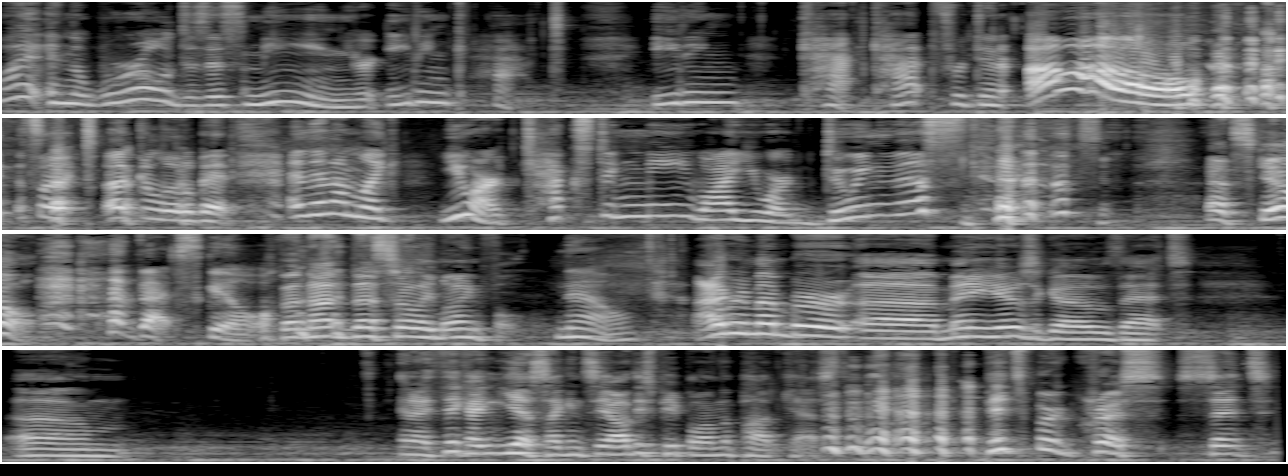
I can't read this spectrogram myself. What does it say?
what in the world does this mean? You're eating cat, eating cat, cat for dinner. Oh, so it took a little bit, and then I'm like, you are texting me while you are doing this. That's skill, that skill. but not necessarily mindful. no. I remember uh, many years ago that, um, and I think I yes I can see all these people on the podcast. Pittsburgh Chris sent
